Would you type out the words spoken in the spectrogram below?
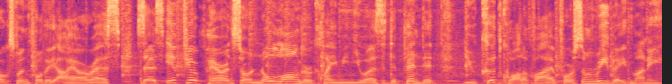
spokesman for the IRS says if your parents are no longer claiming you as a dependent, you could qualify for some rebate money.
